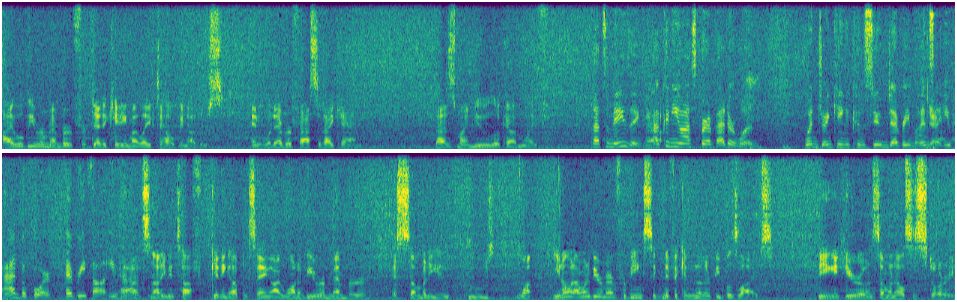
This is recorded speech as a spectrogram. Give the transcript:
I will be remembered for dedicating my life to helping others in whatever facet I can. That is my new lookout in life. That's amazing. Yeah. How can you ask for a better one? When drinking consumed every mindset Yeah. you had before, every thought you had. it's not even tough getting up and saying, I want to be remembered as somebody who, who's, wa- you know what, I want to be remembered for being significant in other people's lives, being a hero in someone else's story.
